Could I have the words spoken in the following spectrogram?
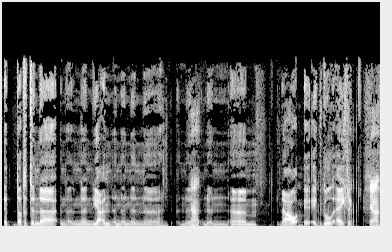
het, dat het een, eh, een, een, een- ja, een, een, een, een, eh, een, Ja. een, een, ehm, nou, ik bedoel eigenlijk, Ja,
